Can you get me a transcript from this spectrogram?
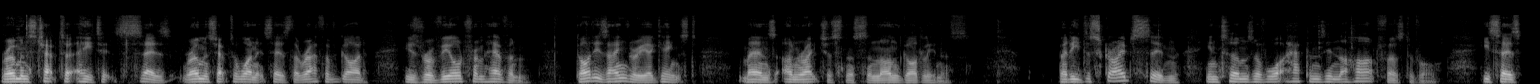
Romans chapter 8, it says, Romans chapter 1, it says, the wrath of God is revealed from heaven. God is angry against man's unrighteousness and ungodliness. But he describes sin in terms of what happens in the heart, first of all. He says,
